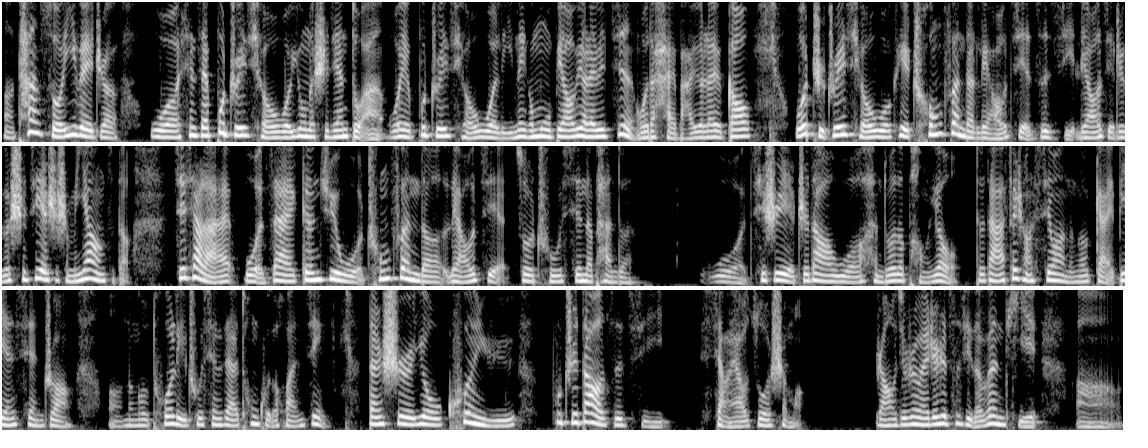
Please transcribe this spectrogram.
啊，探索意味着。我现在不追求我用的时间短，我也不追求我离那个目标越来越近，我的海拔越来越高。我只追求我可以充分的了解自己，了解这个世界是什么样子的。接下来，我再根据我充分的了解做出新的判断。我其实也知道，我很多的朋友，都大家非常希望能够改变现状，嗯，能够脱离出现在痛苦的环境，但是又困于不知道自己想要做什么。然后就认为这是自己的问题啊？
